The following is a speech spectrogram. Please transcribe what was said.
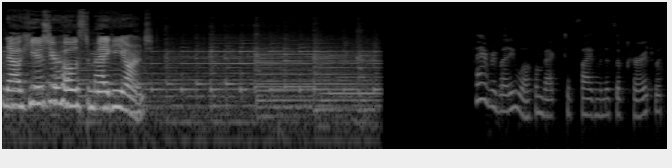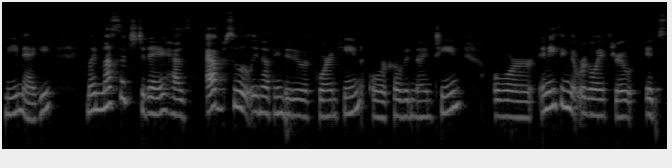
Now, here's your host, Maggie Arndt. Hi, everybody. Welcome back to Five Minutes of Courage with me, Maggie. My message today has absolutely nothing to do with quarantine or COVID 19 or anything that we're going through. It's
